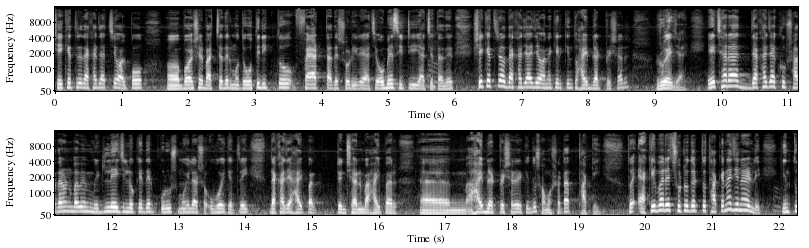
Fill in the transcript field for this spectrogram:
সেই ক্ষেত্রে দেখা যাচ্ছে অল্প বয়সের বাচ্চাদের মধ্যে অতিরিক্ত ফ্যাট তাদের শরীরে আছে ওবেসিটি আছে তাদের। সেক্ষেত্রেও দেখা যায় যে অনেকের কিন্তু হাই ব্লাড প্রেশার রয়ে যায়। এছাড়া দেখা যায় খুব সাধারণভাবে মিডল এজ লোকেদের পুরুষ মহিলা উভয় ক্ষেত্রেই দেখা যায় হাইপার টেনশন বা হাইপার হাই ব্লাড প্রেশারের কিন্তু সমস্যাটা থাকেই। তো একেবারে ছোটদের তো থাকে না জেনারেলি কিন্তু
